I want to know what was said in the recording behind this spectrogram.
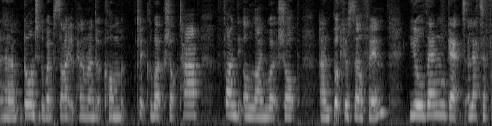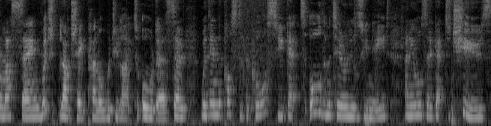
um, go onto the website at helenround.com, click the workshop tab, find the online workshop and book yourself in. You'll then get a letter from us saying which lampshade panel would you like to order. So within the cost of the course you get all the materials you need and you also get to choose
